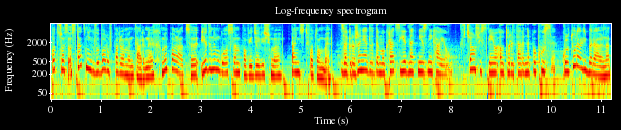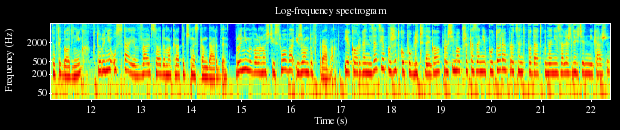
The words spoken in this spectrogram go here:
Podczas ostatnich wyborów parlamentarnych my Polacy jednym głosem powiedzieliśmy państwo to my. Zagrożenia dla demokracji jednak nie znikają. Wciąż istnieją autorytarne pokusy. Kultura Liberalna to tygodnik, który nie ustaje w walce o demokratyczne standardy. Bronimy wolności słowa i rządów prawa. Jako organizacja pożytku publicznego prosimy o przekazanie 1,5% podatku na niezależnych dziennikarzy.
